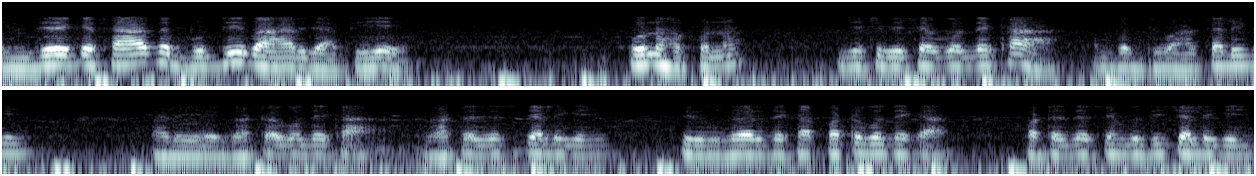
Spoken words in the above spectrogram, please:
इंद्रिय के साथ बुद्धि बाहर जाती है। पुनः पुनः, जिस विषय को देखा, बुद्धि वहाँ चली गई। अरे घट को देखा, घट जैसे चली गई, फिर उधर देखा, पट को देखा, पट जैसे बुद्धि चली गई।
